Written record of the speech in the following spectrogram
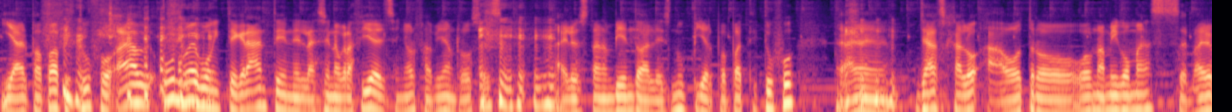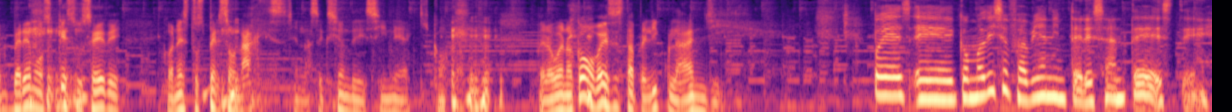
y al papá Pitufo, Ah, un nuevo integrante en la escenografía del señor Fabián Rosas. Ahí lo están viendo al Snoopy y al papá Pitufo. Ah, ya jaló a otro o a un amigo más. Ver- Veremos qué sucede con estos personajes en la sección de cine aquí con. Pero bueno, ¿cómo ves esta película, Angie? Pues, eh, como dice Fabián, interesante, este...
